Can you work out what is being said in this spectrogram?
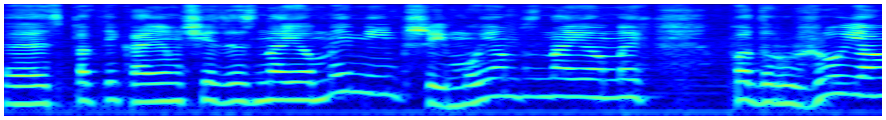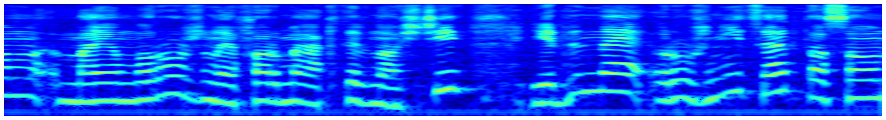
e, spotykają się ze znajomymi, przyjmują znajomych, podróżują, mają różne formy aktywności. Jedyne różnice to są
